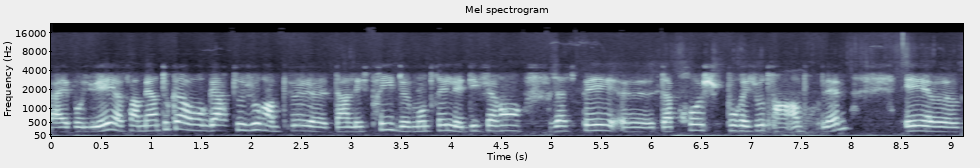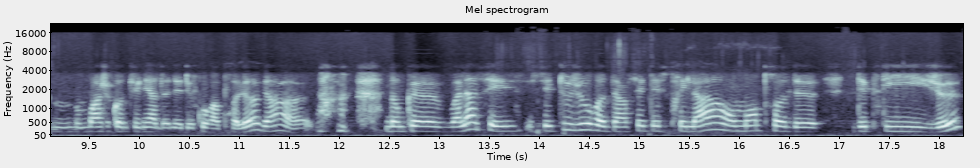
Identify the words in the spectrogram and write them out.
a évolué. Enfin, mais en tout cas, on garde toujours un peu euh, dans l'esprit de montrer les différents aspects euh, d'approche pour résoudre un problème. Et euh, moi, je continue à donner des cours à prologue. Hein. Donc euh, voilà, c'est toujours dans cet esprit-là. On montre de, des petits jeux,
